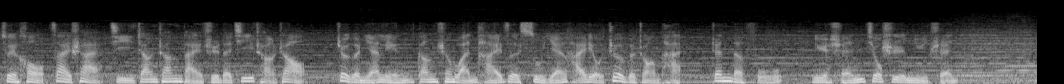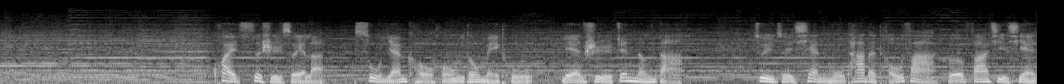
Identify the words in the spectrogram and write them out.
最后再晒几张张柏芝的机场照，这个年龄刚生完孩子，素颜还有这个状态，真的服。女神就是女神，快四十岁了，素颜口红都没涂，脸是真能打。最最羡慕她的头发和发际线。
